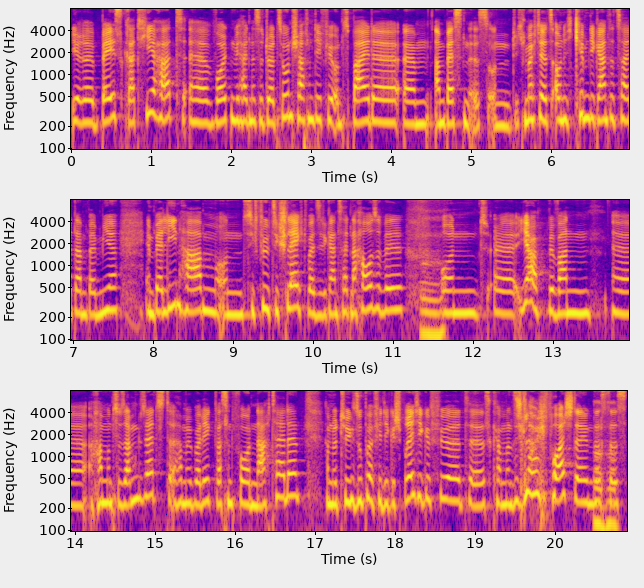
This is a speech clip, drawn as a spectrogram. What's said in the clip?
ihre Base gerade hier hat, äh, wollten wir halt eine Situation schaffen, die für uns beide ähm, am besten ist. Und ich möchte jetzt auch nicht Kim die ganze Zeit dann bei mir in Berlin haben und sie fühlt sich schlecht, weil sie die ganze Zeit nach Hause will. Mhm. Und äh, ja, wir waren, äh, haben uns zusammengesetzt, haben überlegt, was sind Vor- und Nachteile, haben natürlich super viele Gespräche geführt. Das kann man sich, glaube ich, vorstellen, dass mhm. das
